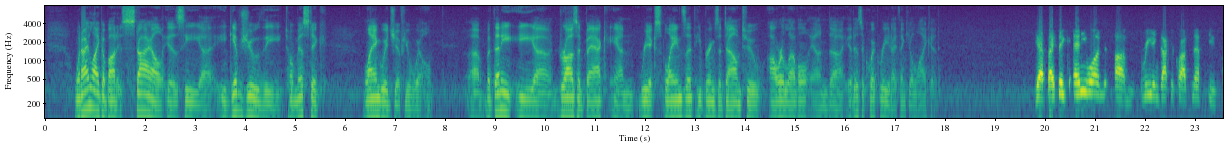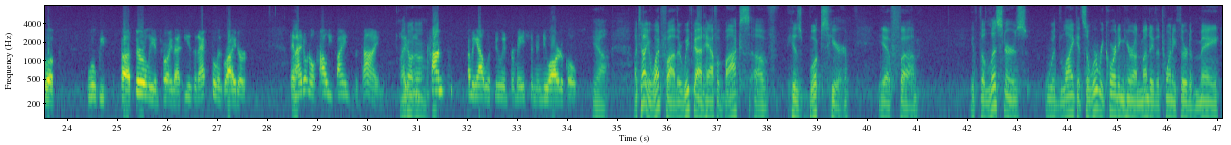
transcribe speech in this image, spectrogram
What I like about his style is he uh, he gives you the Thomistic language, if you will, uh, but then he he uh, draws it back and re-explains it. He brings it down to our level, and uh, it is a quick read. I think you'll like it. Yes, I think anyone um, reading Dr. Kwasniewski's book will be uh, thoroughly enjoying that. He is an excellent writer, and I- I, don't know how he finds the time. I don't He's know. Constantly coming out with new information and new articles. Yeah. I'll tell you what, Father, we've got half a box of his books here. If, uh, if the listeners would like it, so we're recording here on Monday, the 23rd of May,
